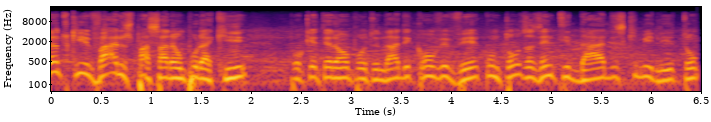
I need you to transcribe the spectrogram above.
tanto que vários passarão por aqui porque terão a oportunidade de conviver com todas as entidades que militam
